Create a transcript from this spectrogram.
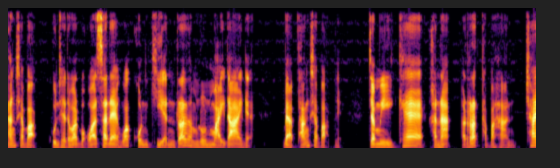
ทั้งฉบับ คุณชัยวัฒน์บอกว่าแสดงว่าคนเขียนรัฐธรรมนูญใหม่ได้เนี่ยแบบทั้งฉบับเนี่ย จะมีแค่คณะรัฐประหารใช่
